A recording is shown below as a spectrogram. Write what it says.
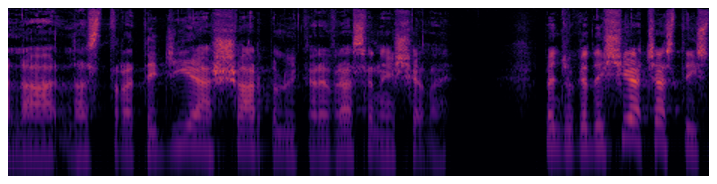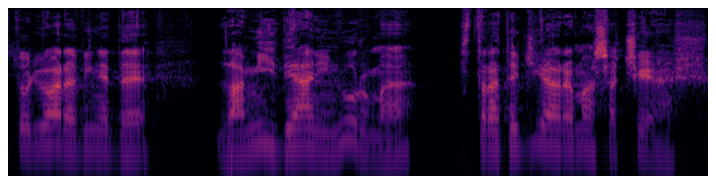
la, la strategia șarpelui care vrea să ne înșele. Pentru că deși această istorioară vine de la mii de ani în urmă, strategia a rămas aceeași.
